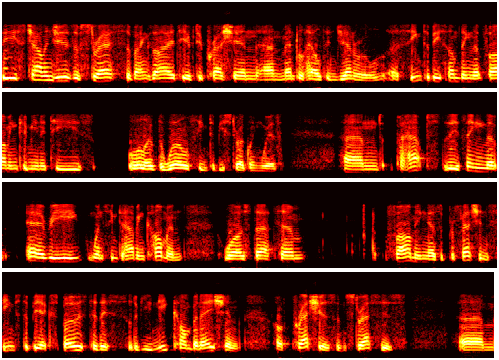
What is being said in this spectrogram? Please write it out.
these challenges of stress, of anxiety, of depression, and mental health in general uh, seem to be something that farming communities all over the world seem to be struggling with. And perhaps the thing that everyone seemed to have in common was that um, farming as a profession seems to be exposed to this sort of unique combination of pressures and stresses. Um,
